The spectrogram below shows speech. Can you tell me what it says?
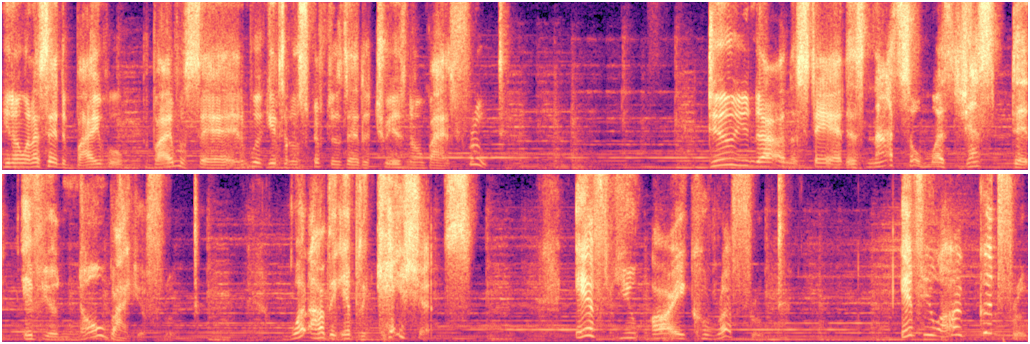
you know, when I said the Bible, the Bible said, and we'll get to those scriptures that a tree is known by its fruit. Do you not understand? It's not so much just that if you're known by your fruit, what are the implications if you are a corrupt fruit? If you are good fruit?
